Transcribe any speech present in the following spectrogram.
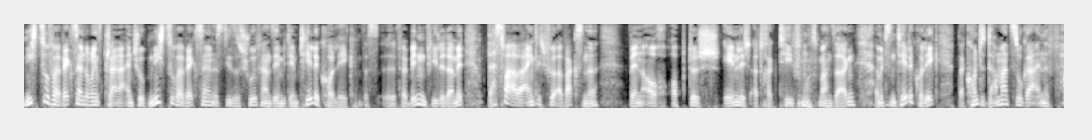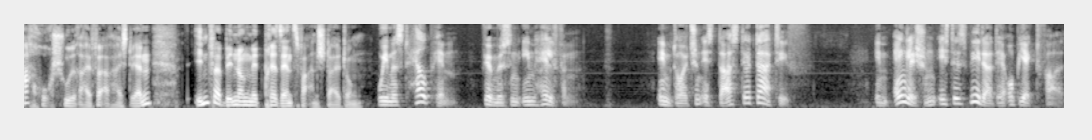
Nicht zu verwechseln, übrigens kleiner Einschub, nicht zu verwechseln ist dieses Schulfernsehen mit dem Telekolleg. Das äh, verbinden viele damit. Das war aber eigentlich für Erwachsene, wenn auch optisch ähnlich attraktiv, muss man sagen. Aber mit diesem Telekolleg, da konnte damals sogar eine Fachhochschulreife erreicht werden, in Verbindung mit Präsenzveranstaltungen. We must help him. Wir müssen ihm helfen. Im Deutschen ist das der Dativ. Im Englischen ist es wieder der Objektfall.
